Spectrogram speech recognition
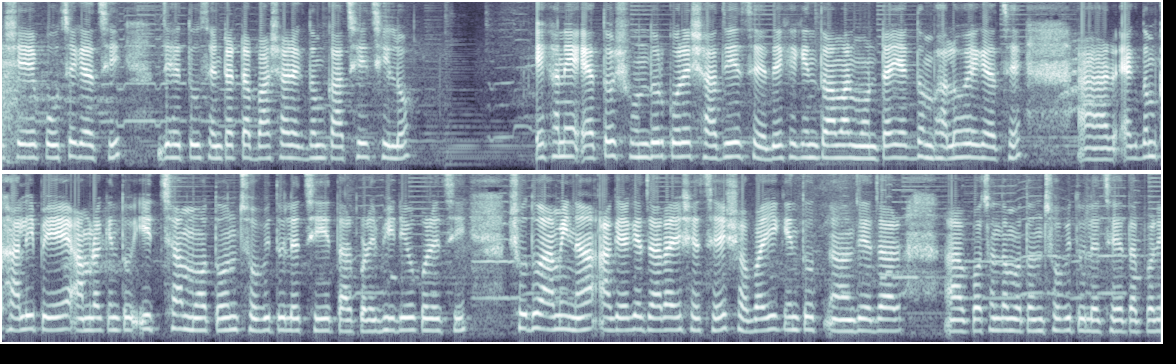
এসে পৌঁছে গেছি, যেহেতু সেন্টারটা বাসার একদম কাছেই ছিল। এখানে এত সুন্দর করে সাজিয়েছে, দেখে কিন্তু আমার মনটাই একদম ভালো হয়ে গেছে। আর একদম খালি পেয়ে আমরা কিন্তু ইচ্ছা মতন ছবি তুলেছি, তারপরে ভিডিও করেছি। শুধু আমি না, আগে আগে যারা এসেছে, সবাই কিন্তু যে যার পছন্দ মতন ছবি তুলেছে, তারপরে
